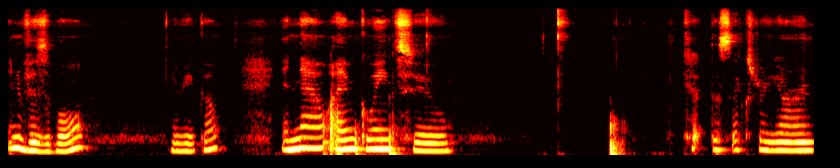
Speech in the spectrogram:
invisible. There you go. And now I'm going to cut this extra yarn.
